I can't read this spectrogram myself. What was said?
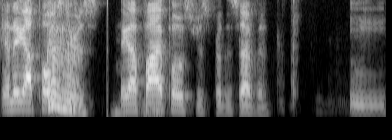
And they got posters. they got five posters for the seven, Mhm.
